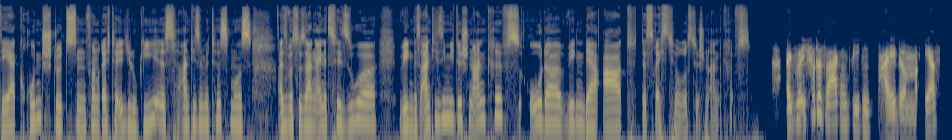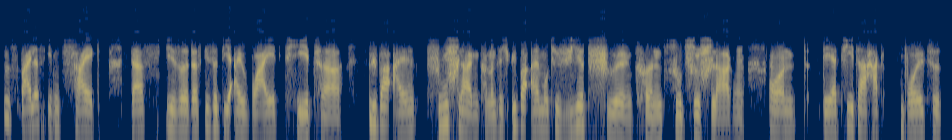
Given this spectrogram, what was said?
der Grundstützen von rechter Ideologie ist Antisemitismus. Also würdest du sagen, eine Zäsur wegen des antisemitischen Angriffs oder wegen der Art des rechtsterroristischen Angriffs? Also ich würde sagen wegen beidem. Erstens, weil es eben zeigt, dass diese, dass diese DIY-Täter überall zuschlagen können und sich überall motiviert fühlen können, zuzuschlagen. Und der Täter hat wollte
